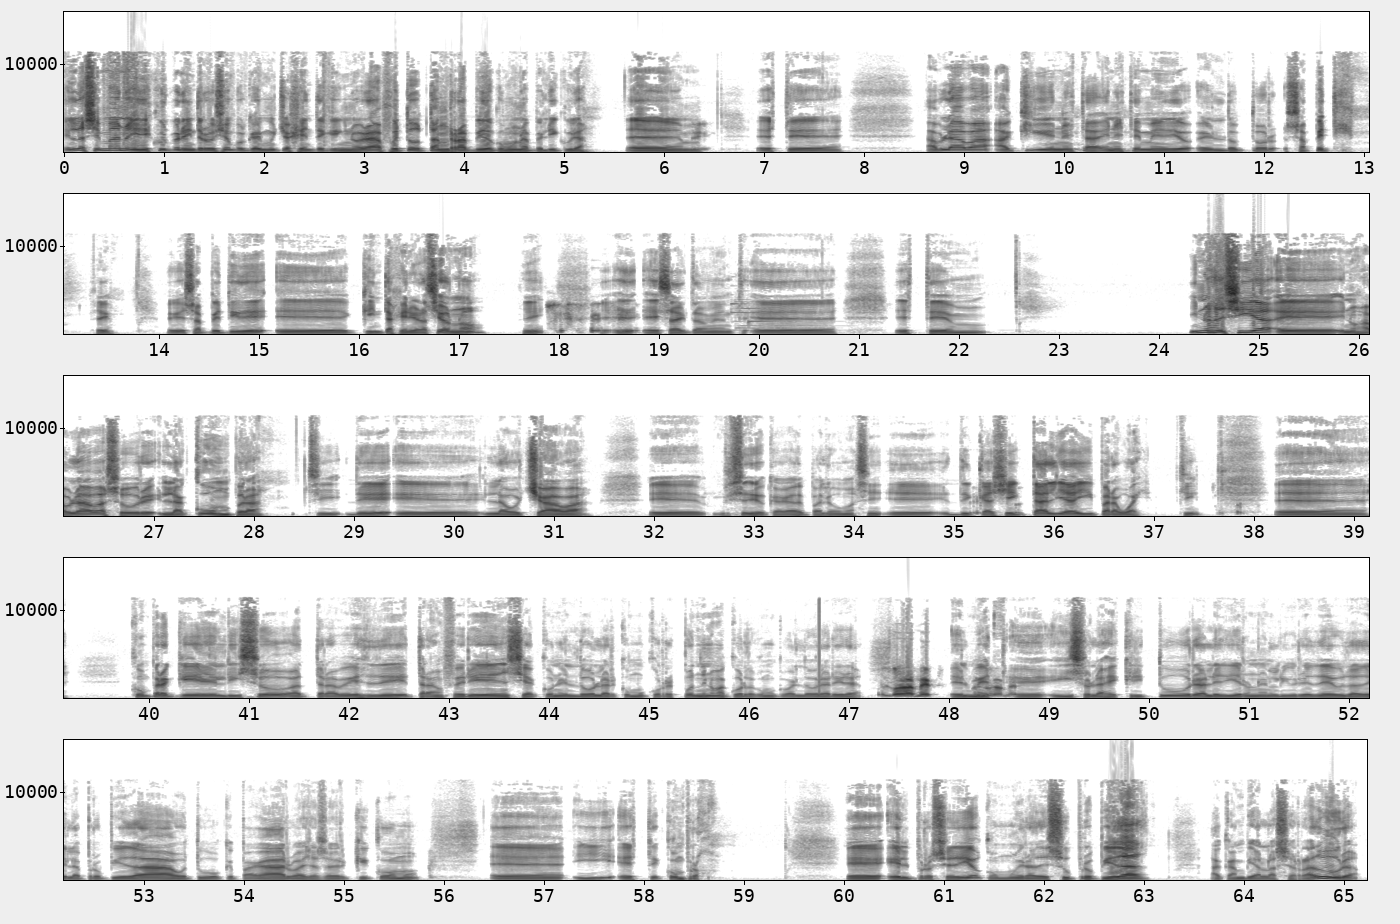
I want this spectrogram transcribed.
En la semana, y disculpe la interrupción porque hay mucha gente que ignoraba, fue todo tan rápido como una película. Eh, este, hablaba aquí en, esta, en este medio el doctor Zapetti, ¿sí? Eh, Zapetti de eh, quinta generación, ¿no? ¿Sí? exactamente. este, y nos decía, nos hablaba sobre la compra ¿sí? de eh, la ochava, eh, se dio cagada de paloma, ¿sí? Eh, de calle Italia y Paraguay. ¿sí? Compra que él hizo a través de transferencia con el dólar como corresponde, no me acuerdo cómo el dólar era. El dólar MEP. El MEP. Eh, hizo las escrituras, le dieron el libre deuda de la propiedad o tuvo que pagar, vaya a saber qué, cómo. Eh, y este, compró. Eh, él procedió, como era de su propiedad, a cambiar la cerradura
